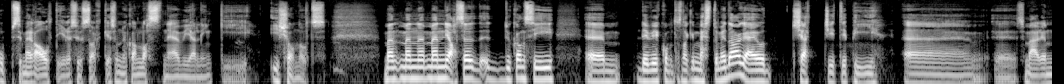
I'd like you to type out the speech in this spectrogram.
oppsummere alt i ressursarket, som du kan laste ned via link i, i shownotes. Men, men, men ja, så du kan si eh, Det vi kommer til å snakke mest om i dag, er jo ChatGTP, eh, eh, som er en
